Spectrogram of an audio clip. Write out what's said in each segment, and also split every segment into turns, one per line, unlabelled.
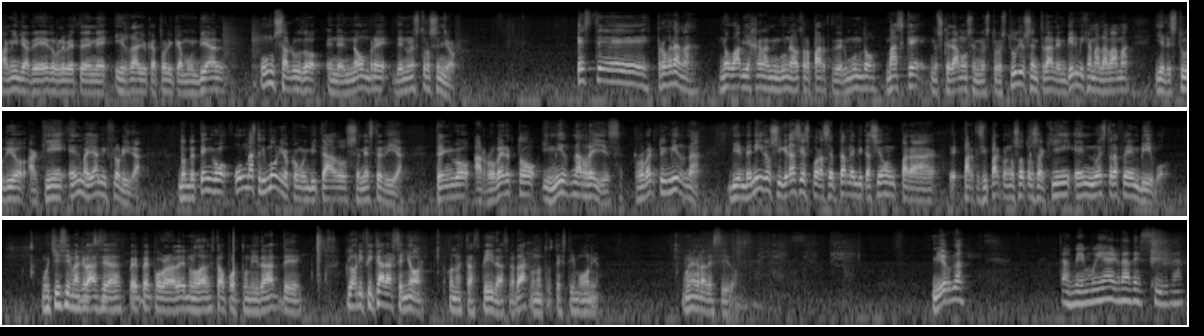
Familia de EWTN y Radio Católica Mundial, un saludo en el nombre de nuestro Señor. Este programa no va a viajar a ninguna otra parte del mundo, más que nos quedamos en nuestro estudio central en Birmingham, Alabama, y el estudio aquí en Miami, Florida, donde tengo un matrimonio como invitados en este día. Tengo a Roberto y Mirna Reyes. Roberto y Mirna, bienvenidos y gracias por aceptar la invitación para eh, participar con nosotros aquí en Nuestra Fe en Vivo.
Muchísimas gracias, Pepe, por habernos dado esta oportunidad de glorificar al Señor con nuestras vidas, ¿verdad? Con nuestro testimonio. Muy agradecido.
Mirna.
También muy agradecida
